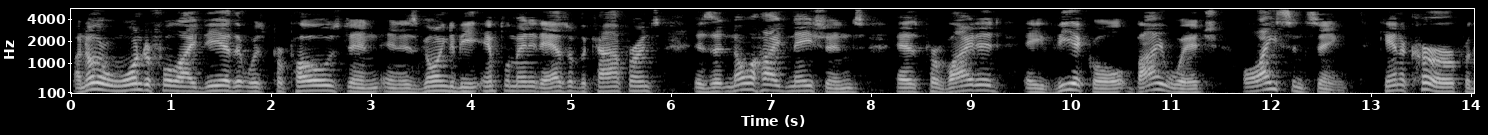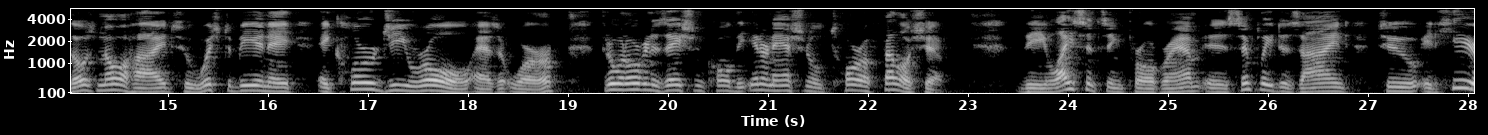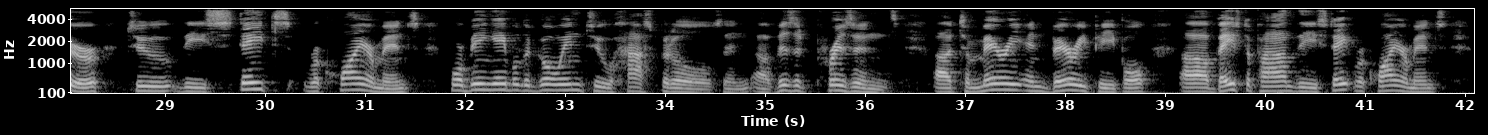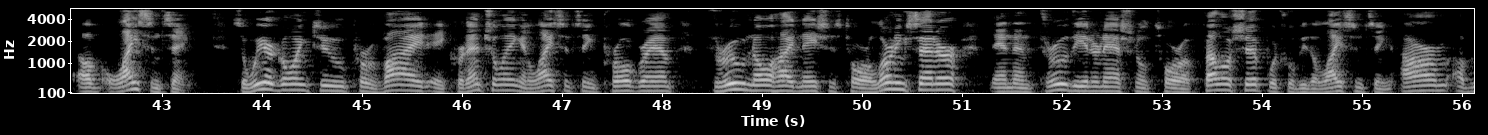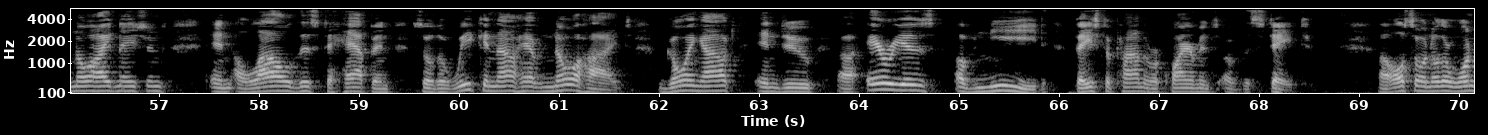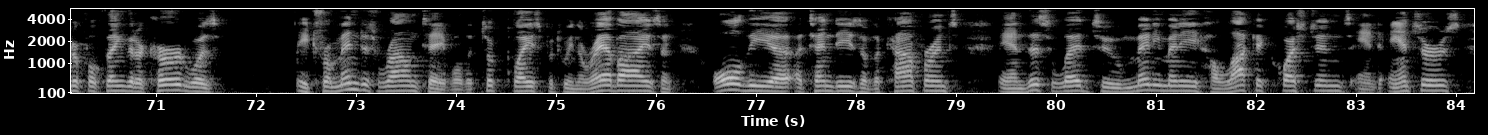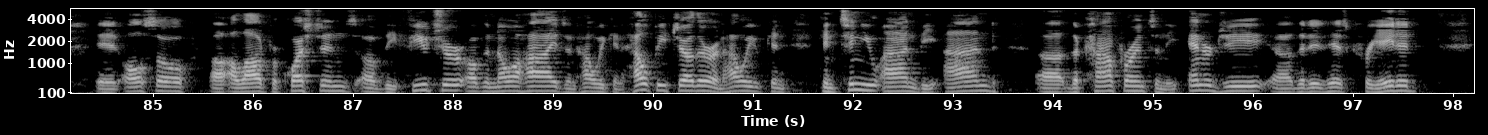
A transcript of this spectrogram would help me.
Another wonderful idea that was proposed and, and is going to be implemented as of the conference is that Noahide Nations has provided a vehicle by which licensing can occur for those Noahides who wish to be in a, a clergy role, as it were, through an organization called the International Torah Fellowship. The licensing program is simply designed to adhere to the state's requirements for being able to go into hospitals and uh, visit prisons, uh, to marry and bury people uh, based upon the state requirements of licensing. So we are going to provide a credentialing and licensing program through Noahide Nations Torah Learning Center and then through the International Torah Fellowship, which will be the licensing arm of Noahide Nations, and allow this to happen so that we can now have Noahides going out into uh, areas of need based upon the requirements of the state. Uh, also, another wonderful thing that occurred was a tremendous roundtable that took place between the rabbis and all the uh, attendees of the conference, and this led to many, many halakhic questions and answers. It also uh, allowed for questions of the future of the Noahides and how we can help each other and how we can continue on beyond uh, the conference and the energy uh, that it has created.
